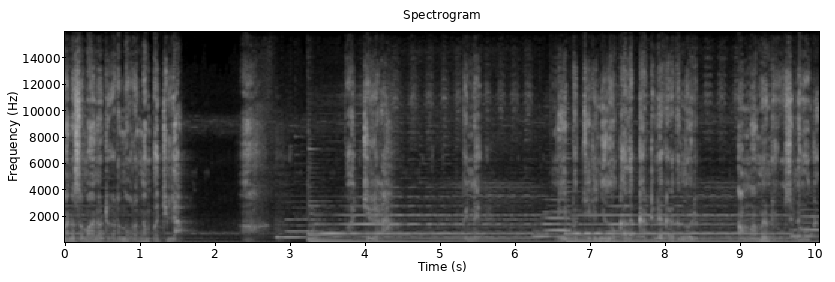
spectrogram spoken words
മനസ്സമാനമായിട്ട് കിടന്നുറങ്ങാൻ പറ്റില്ല. പറ്റില്ലടാ പിന്നെ നീ ഇപ്പൊ തിരിഞ്ഞു നോക്കാതെ കട്ടിലെ കിടക്കുന്ന ഒരു അമ്മാമ്മയുണ്ട് റോസിന്റെ മോക്ക്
